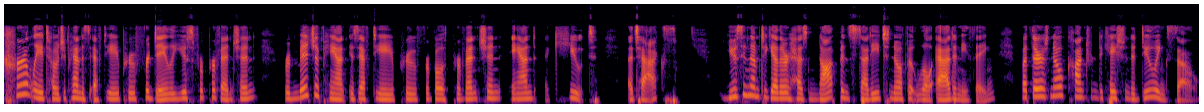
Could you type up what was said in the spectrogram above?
currently atogepant is FDA approved for daily use for prevention. Rimegepant is FDA approved for both prevention and acute attacks. Using them together has not been studied to know if it will add anything, but there's no contraindication to doing so.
